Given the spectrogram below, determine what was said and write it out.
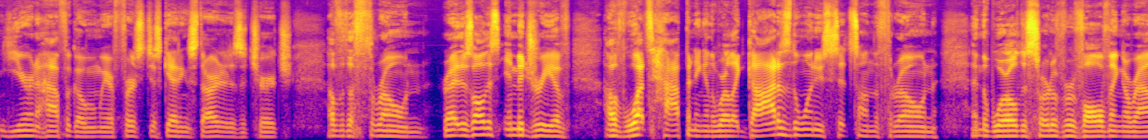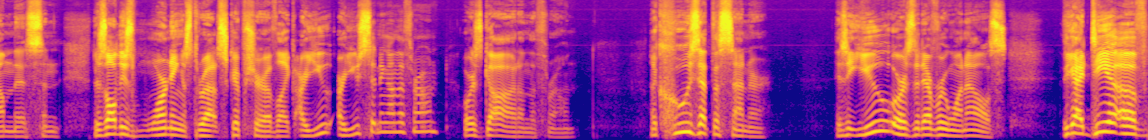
a year and a half ago when we were first just getting started as a church of the throne, right? There's all this imagery of, of what's happening in the world. Like God is the one who sits on the throne, and the world is sort of revolving around this. And there's all these warnings throughout Scripture of like, are you are you sitting on the throne, or is God on the throne? Like, who's at the center? Is it you, or is it everyone else? The idea of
